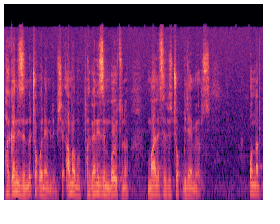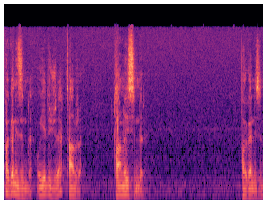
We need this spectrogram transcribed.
paganizmde çok önemli bir şey. Ama bu paganizm boyutunu maalesef biz çok bilemiyoruz. Onlar paganizmde, o yedi cüceler tanrı. Tanrı isimleri. Paganizm.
